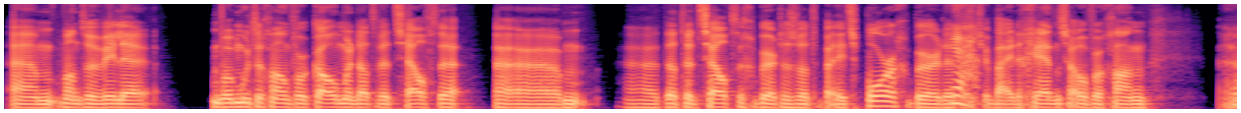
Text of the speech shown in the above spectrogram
Ehm, want we willen, we moeten gewoon voorkomen dat we hetzelfde, ehm, eh, dat hetzelfde gebeurt als wat bij het spoor gebeurde. Ja. Dat je bij de grensovergang. eh,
